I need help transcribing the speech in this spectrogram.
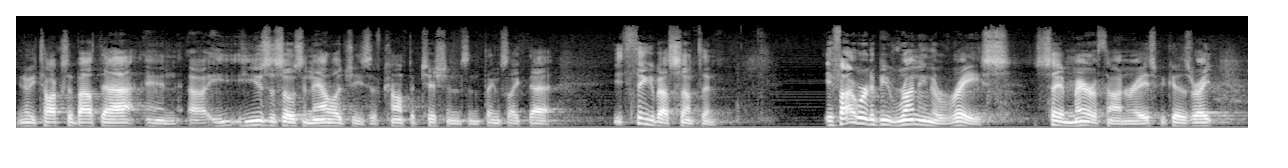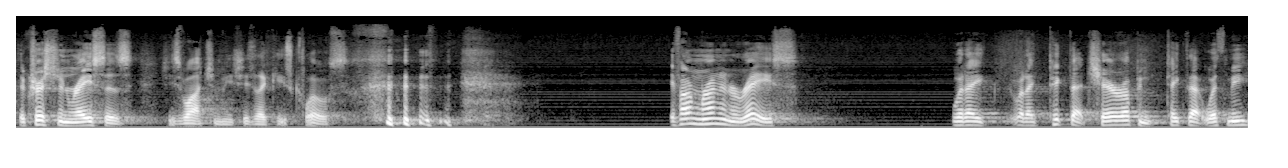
you know, he talks about that, and uh, he, he uses those analogies of competitions and things like that. You think about something. If I were to be running a race, say a marathon race, because, right, the Christian race is, she's watching me. She's like, he's close. if I'm running a race, would I, would I pick that chair up and take that with me?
